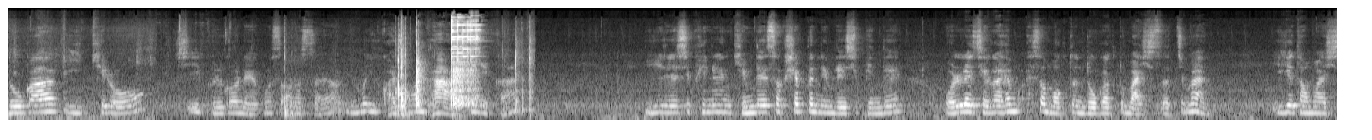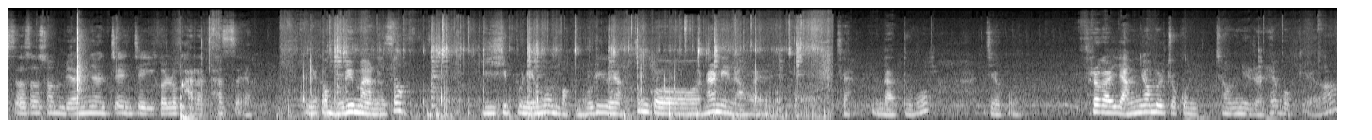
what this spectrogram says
노각 2kg 씨 긁어내고 썰었어요. 뭐이 과정은 다 아시니까. 이 레시피는 김대석 셰프님 레시피인데 원래 제가 해- 해서 먹던 노각도 맛있었지만 이게 더 맛있어서 전 몇 년째 이제 이걸로 갈아탔어요. 얘가 물이 많아서 20분이면 막 물이 그냥 흥건하니 나와요. 자, 놔두고 이제 그 들어갈 양념을 조금 정리를 해볼게요.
